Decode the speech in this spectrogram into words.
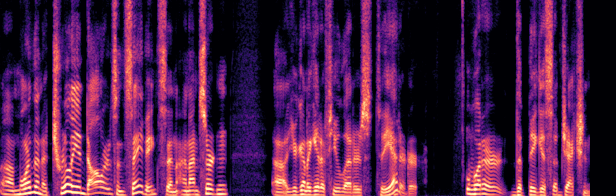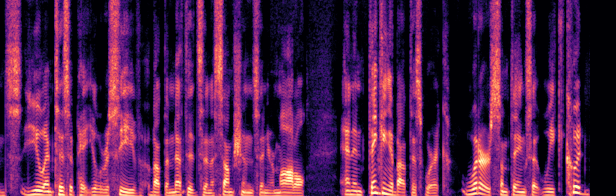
uh, more than a trillion dollars in savings, and, and I'm certain uh, you're going to get a few letters to the editor. What are the biggest objections you anticipate you'll receive about the methods and assumptions in your model? And in thinking about this work, what are some things that we could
